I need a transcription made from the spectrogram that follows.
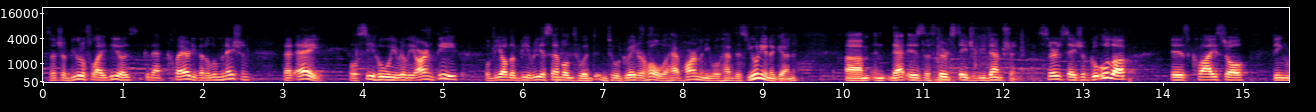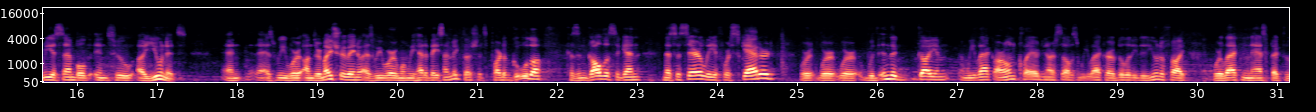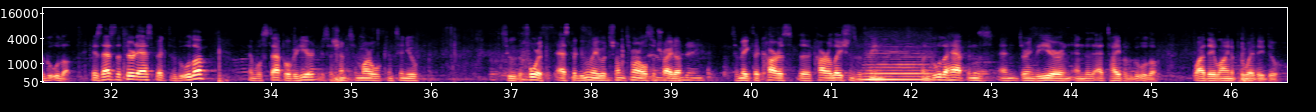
Such a beautiful idea is that clarity, that illumination, that A, we'll see who we really are, and B, we'll be able to be reassembled into a, into a greater whole. We'll have harmony, we'll have this union again. Um, and that is the third stage of redemption. The third stage of Geula is Klal Yisrael being reassembled into a unit. And as we were under Moshe Rabbeinu, as we were when we had a Beis Hamikdash, it's part of Geula, because in Galus, again, necessarily, if we're scattered, we're, we're, we're within the Goyim, and we lack our own clarity in ourselves, and we lack our ability to unify, we're lacking an aspect of Geula. Because that's the third aspect of Geula, and we'll stop over here. Mr. Hashem, tomorrow we'll continue to the fourth aspect Geula. We'll tomorrow also try to, to make the, cars, the correlations between when Geula happens and during the year and, and that type of Geula, why they line up the way they do.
